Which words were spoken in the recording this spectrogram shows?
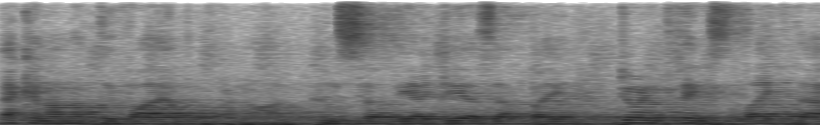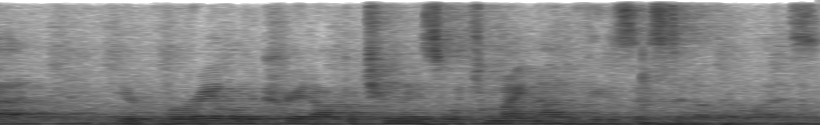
economically viable or not. And so the idea is that by doing things like that, you're, we're able to create opportunities which might not have existed otherwise.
